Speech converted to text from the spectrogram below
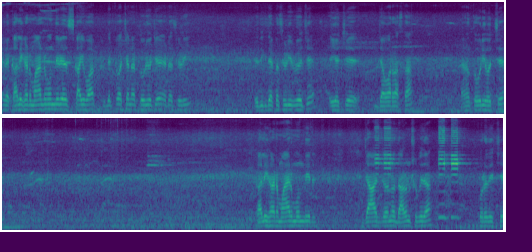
এটা কালীঘাট মায়ের মন্দিরের স্কাই ওয়াক দেখতে পাচ্ছেন আর তৈরি হচ্ছে এটা সিঁড়ি। এদিক দিয়ে একটা সিঁড়ি রয়েছে, এই হচ্ছে যাওয়ার রাস্তা, এখন তৈরি হচ্ছে। কালীঘাট মায়ের মন্দির যাওয়ার জন্য দারুণ সুবিধা করে দিচ্ছে।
